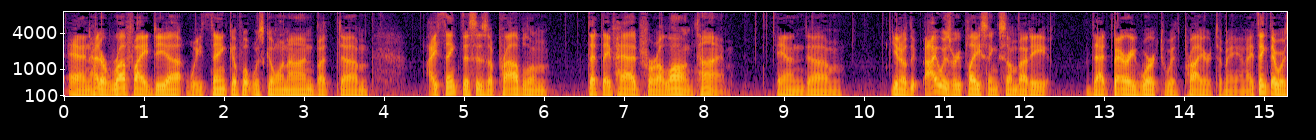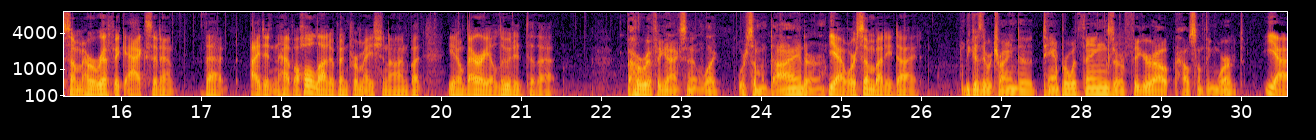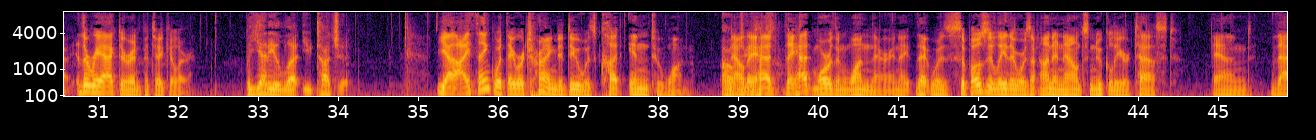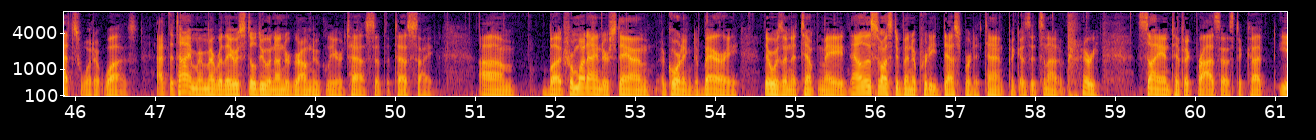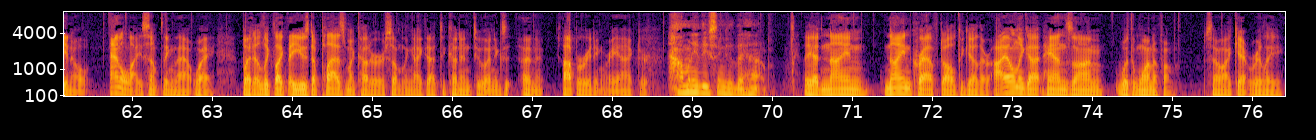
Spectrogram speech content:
and had a rough idea. We think of what was going on, but um, I think this is a problem that they've had for a long time. And um, you know, th- I was replacing somebody that Barry worked with prior to me, and I think there was some horrific accident that I didn't have a whole lot of information on, but you know, Barry alluded to that. A horrific accident, like where someone died, or Yeah, where somebody died. because they were trying to tamper with things or figure out how something worked. Yeah, the reactor in particular. But yet he let you touch it. Yeah, I think what they were trying to do was cut into one. Oh, now they had they had more than one there, and it, that was supposedly there was an unannounced nuclear test, and that's what it was. At the time, remember they were still doing underground nuclear tests at the test site. Um, but from what I understand, according to Barry, there was an attempt made. Now this must have been a pretty desperate attempt because it's not a very scientific process to cut, you know, analyze something that way. But it looked like they used a plasma cutter or something like that to cut into an, ex- an operating reactor. How many of these things did they have? They had nine nine craft altogether. I only got hands on with one of them, so I can't really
